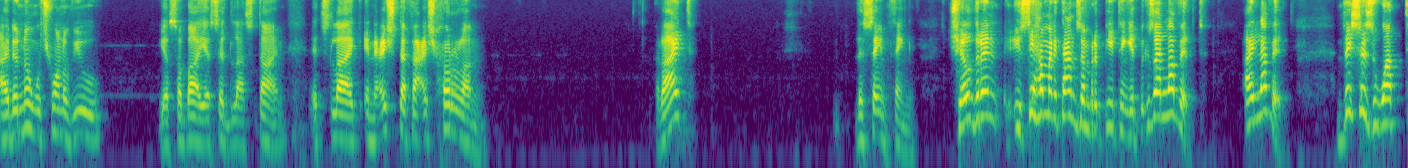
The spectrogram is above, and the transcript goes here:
I don't know which one of you يا صبايا said last time it's like إن عشت فعش حرا right the same thing children you see how many times i'm repeating it because i love it i love it. This is what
